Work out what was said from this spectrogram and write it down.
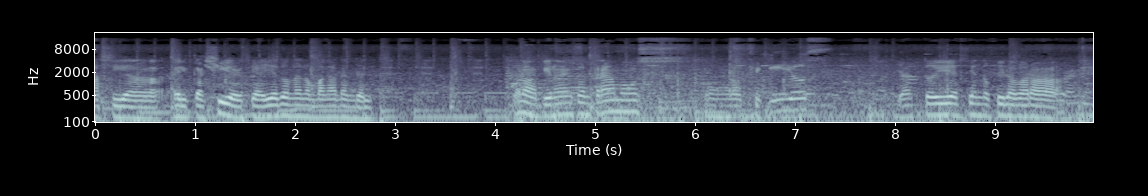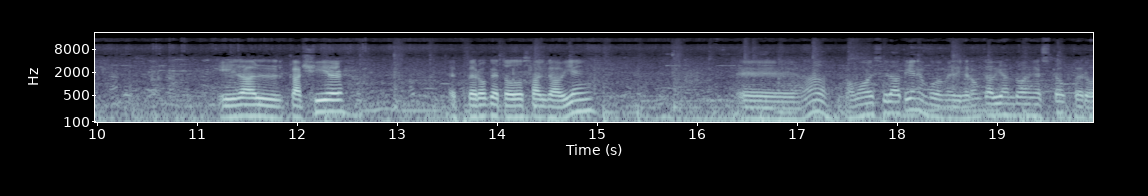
hacia el cashier, que ahí es donde nos van a atender. Bueno, aquí nos encontramos con los chiquillos. Ya estoy haciendo fila para ir al cashier. Espero que todo salga bien. Eh, nada, vamos a ver si la tienen, porque me dijeron que habían dos en stock, pero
